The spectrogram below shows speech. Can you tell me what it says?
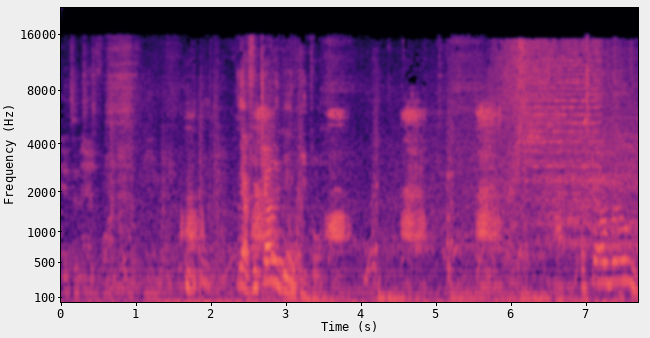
It's an ant farm for people. Yeah, for jelly bean people. Let's go, boo!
